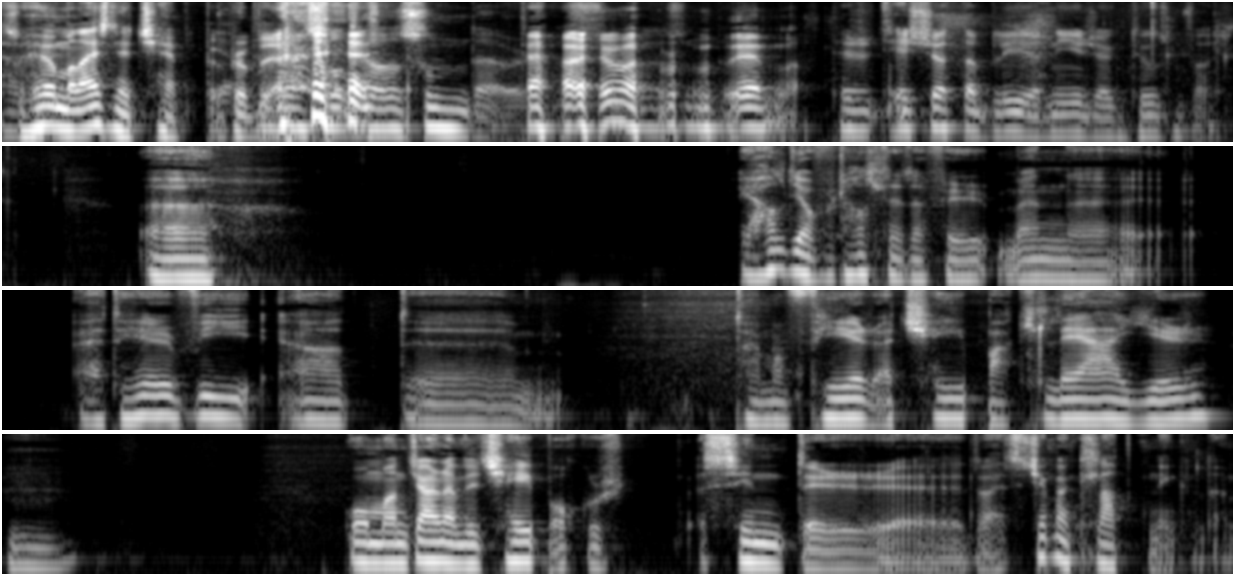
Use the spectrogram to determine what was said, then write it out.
Så hör man nästan ett kämpe problem. Det är så sunda. Det är problem. Det är kött att bli ett nyjag tusen folk. Eh Jag har aldrig fortalt det för men uh, det här vi att uh, tar man fer att chepa kläder. Mm. Och man gärna vill chepa och sinter, du vet, chepa en kladdning till dem.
